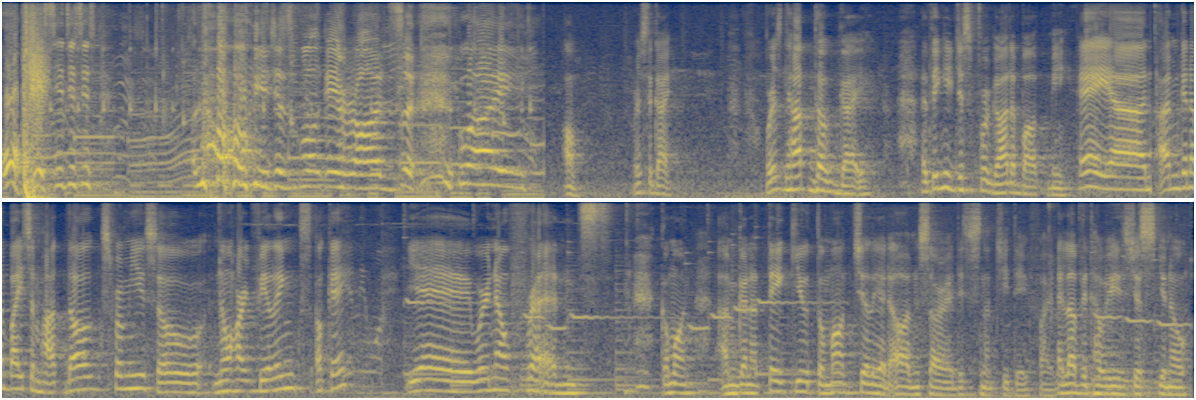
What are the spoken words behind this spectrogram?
Oh, yes, yes, yes, yes. No, he just fucking runs. Why? Oh, where's the guy? Where's the hot dog guy? I think he just forgot about me. Hey, uh, I'm gonna buy some hot dogs from you, so no hard feelings, okay? Yay, we're now friends. Come on, I'm gonna take you to Mount Chiliad. Oh, I'm sorry, this is not GTA 5. I love it how he's just, you know,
